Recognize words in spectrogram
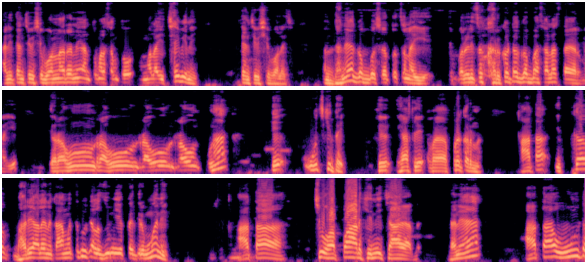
आणि त्यांच्याविषयी बोलणार नाही आणि तुम्हाला सांगतो मला इच्छा बी नाही त्यांच्याविषयी बोलायची. पण धन्या गप्प बसतच नाहीये. परळीचं खरकट गप्प तयार नाहीये. ते राहून राहून राहून राहून पुन्हा ते उचकीत आहे. हे हे असले प्रकरण. आता इतकं भारी आलंय ना काय म्हणतात ना त्याला जुनी एक काहीतरी म्हणे आहे. आता चिव्हा पाडखिनी छाया. धन्या आता उंट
